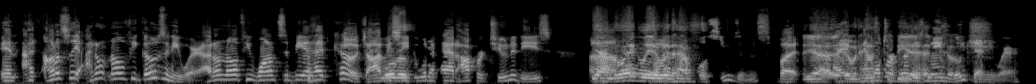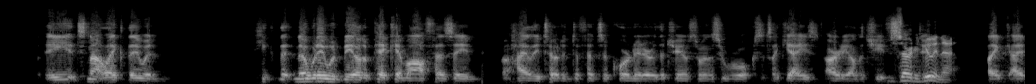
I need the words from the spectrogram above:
And I, honestly, I don't know if he goes anywhere. I don't know if he wants to be a head coach. Obviously, the- he would have had opportunities. Yeah, um, annoyingly, it would have- of seasons, but Yeah, I, it would have to be a his head name coach. linked anywhere. It's not like they would. He, nobody would be able to pick him off as a highly touted defensive coordinator with a chance to win the Super Bowl because it's like, yeah, he's already on the Chiefs. He's already dude. doing that. Like I,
